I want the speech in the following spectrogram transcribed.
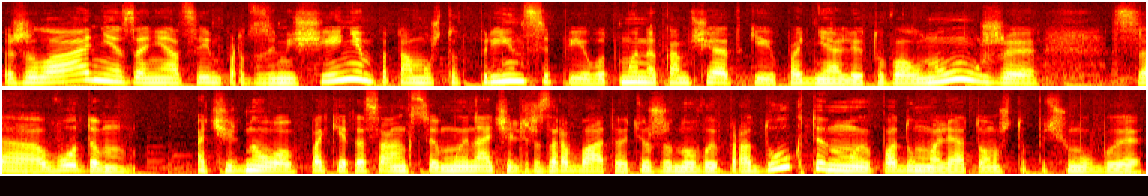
желания заняться импортозамещением, потому что, в принципе, вот мы на Камчатке подняли эту волну уже с вводом очередного пакета санкций мы начали разрабатывать уже новые продукты. Мы подумали о том, что почему бы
